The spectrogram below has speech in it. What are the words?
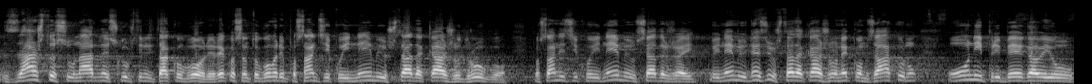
zašto su u Narodnoj skupštini tako govori. Rekao sam, to govori poslanici koji nemaju šta da kažu drugo, poslanici koji nemaju sadržaj, koji ne znaju šta da kažu o nekom zakonu, oni pribegavaju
